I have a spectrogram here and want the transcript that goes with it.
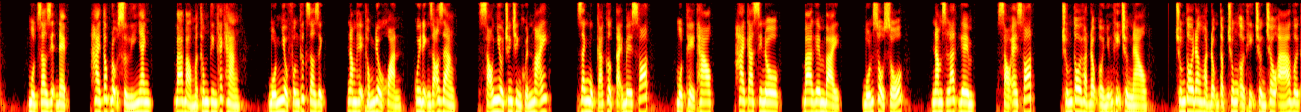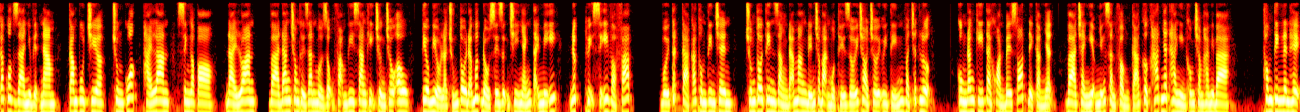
Một giao diện đẹp, hai tốc độ xử lý nhanh, ba bảo mật thông tin khách hàng, bốn nhiều phương thức giao dịch, năm hệ thống điều khoản, quy định rõ ràng, sáu nhiều chương trình khuyến mãi, danh mục cá cược tại Bsport, một thể thao, hai casino, ba game bài, bốn sổ số, năm slot game, 6 eSport. Chúng tôi hoạt động ở những thị trường nào? Chúng tôi đang hoạt động tập trung ở thị trường châu Á với các quốc gia như Việt Nam, Campuchia, Trung Quốc, Thái Lan, Singapore, Đài Loan, và đang trong thời gian mở rộng phạm vi sang thị trường châu Âu. Tiêu biểu là chúng tôi đã bước đầu xây dựng chi nhánh tại Mỹ, Đức, Thụy Sĩ và Pháp. Với tất cả các thông tin trên, chúng tôi tin rằng đã mang đến cho bạn một thế giới trò chơi uy tín và chất lượng. Cùng đăng ký tài khoản Bsot để cảm nhận và trải nghiệm những sản phẩm cá cược hot nhất 2023. Thông tin liên hệ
